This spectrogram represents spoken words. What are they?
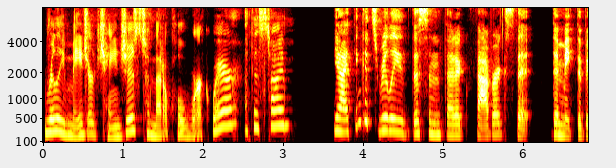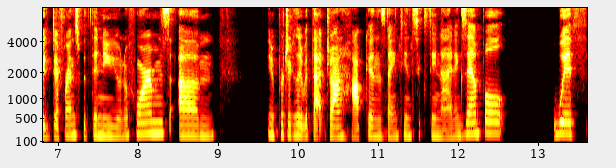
really major changes to medical workwear at this time? Yeah, I think it's really the synthetic fabrics that that make the big difference with the new uniforms. Um, you know, particularly with that John Hopkins 1969 example. With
